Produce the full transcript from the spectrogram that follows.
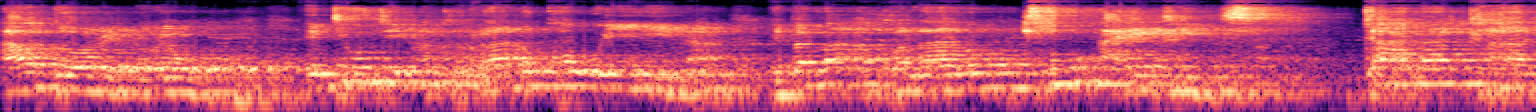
outdoor no ɛwɔ eti wode akwadaa no kɔ weyi na ebɛma akwadaa no two ids ghana card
